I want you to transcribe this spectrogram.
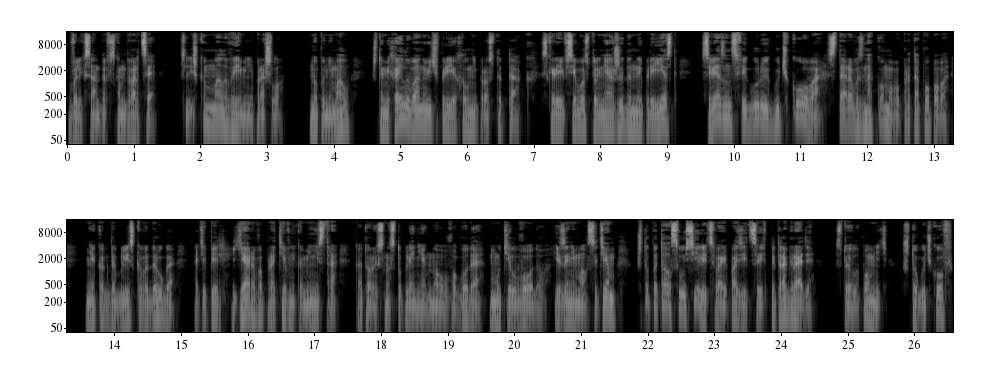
в Александровском дворце. Слишком мало времени прошло. Но понимал, что Михаил Иванович приехал не просто так. Скорее всего, столь неожиданный приезд связан с фигурой Гучкова, старого знакомого Протопопова, некогда близкого друга, а теперь ярого противника министра, который с наступлением Нового года мутил воду и занимался тем, что пытался усилить свои позиции в Петрограде. Стоило помнить, что Гучков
